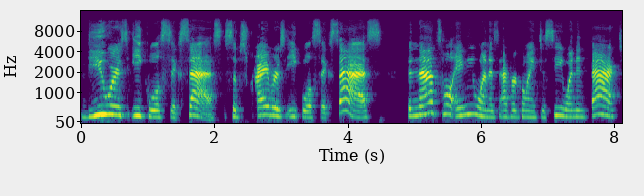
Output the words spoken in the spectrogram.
viewers equal success, subscribers equal success, then that's all anyone is ever going to see. When in fact,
